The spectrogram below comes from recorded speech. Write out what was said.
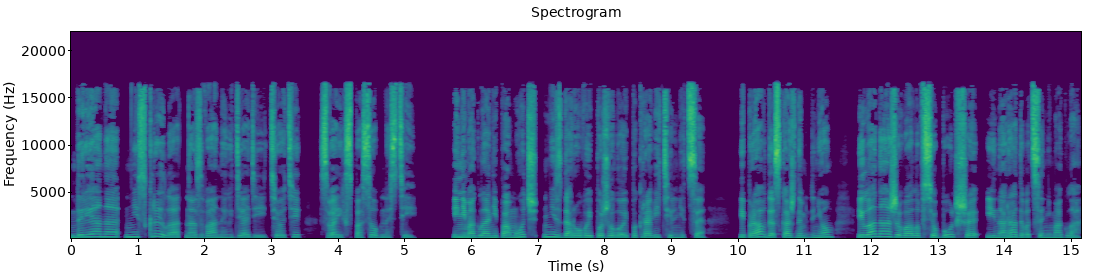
Дариана не скрыла от названных дяди и тети своих способностей и не могла ни помочь ни здоровой пожилой покровительнице. И правда, с каждым днем Илана оживала все больше и нарадоваться не могла.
